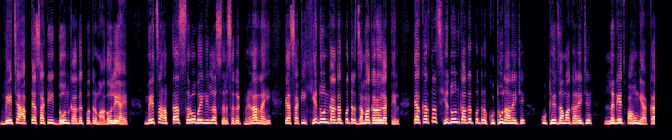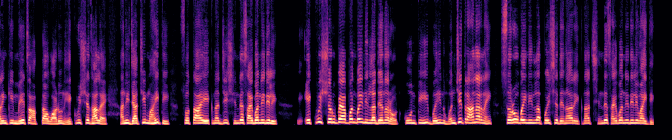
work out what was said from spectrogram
मेच्या हप्त्यासाठी दोन कागदपत्र मागवले आहेत. मेचा हप्ता सर्व बहिणींना सरसगट मिळणार नाही. त्यासाठी हे दोन कागदपत्र जमा करावे लागतील. त्याकरताच हे दोन कागदपत्र कुठून आणायचे? कुठे जमा करायचे लगेच पाहून घ्या. कारण की मेचा हप्ता वाढून एकवीसशे झालाय आणि ज्याची माहिती स्वतः एकनाथजी शिंदे साहेबांनी दिली. एकवीसशे रुपये आपण बहिणींना देणार आहोत. कोणतीही बहीण वंचित राहणार नाही. सर्व बहिणींना पैसे देणार एकनाथ शिंदे साहेबांनी दिली माहिती.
